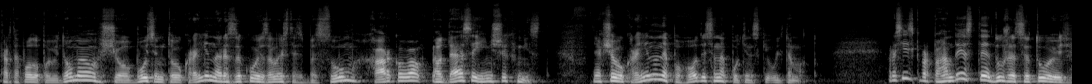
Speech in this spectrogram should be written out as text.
Картополо повідомив, що буцімто Україна ризикує залишитись без Сум, Харкова, Одеси і інших міст, якщо Україна не погодиться на путінський ультиматум. Російські пропагандисти дуже цитують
